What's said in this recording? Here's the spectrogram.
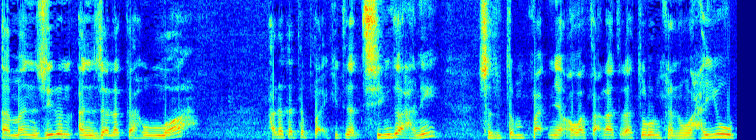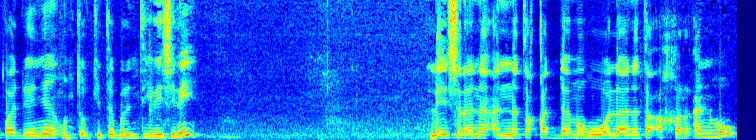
Manzilun anzalakahullah Adakah tempat kita nak singgah ni? Satu tempat yang Allah Ta'ala telah turunkan wahyu padanya Untuk kita berhenti di sini Laysa lana an nataqaddamahu wa la nata'akhir anhu.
